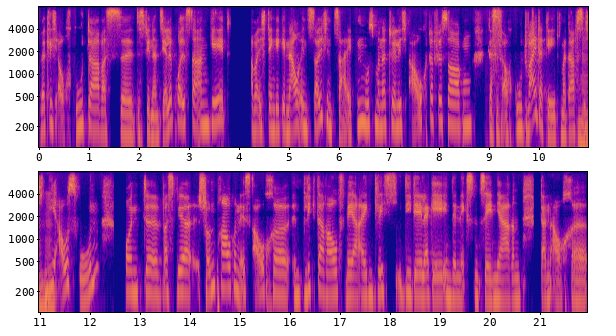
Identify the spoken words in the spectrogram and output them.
wirklich auch gut da, was äh, das finanzielle Polster angeht. Aber ich denke, genau in solchen Zeiten muss man natürlich auch dafür sorgen, dass es auch gut weitergeht. Man darf sich mhm. nie ausruhen. Und äh, was wir schon brauchen, ist auch äh, ein Blick darauf, wer eigentlich die DLRG in den nächsten zehn Jahren dann auch äh,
